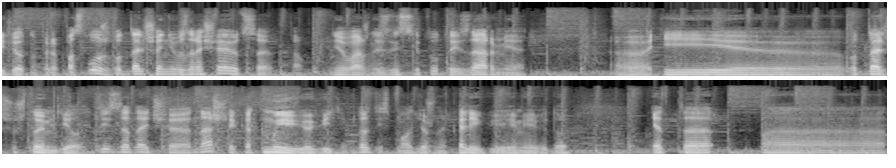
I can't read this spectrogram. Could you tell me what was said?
идет, например, послужит, вот дальше они возвращаются, там, неважно, из института, из армии, и вот дальше что им делать? Здесь задача наша, как мы ее видим, да, здесь молодежную коллегию я имею в виду, это э,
